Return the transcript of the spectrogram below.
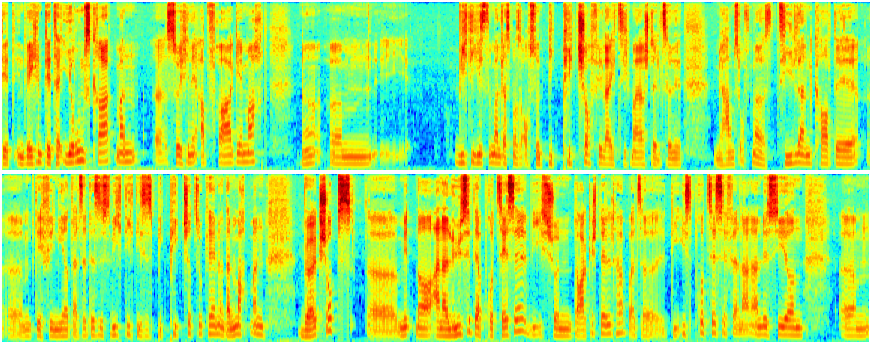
in welchem Detaillierungsgrad man äh, solche eine Abfrage macht. Ne? Ähm, wichtig ist einmal, dass man auch so ein Big Picture vielleicht sich mal erstellt. So eine, wir haben es oft mal als Ziellandkarte ähm, definiert. Also das ist wichtig, dieses Big Picture zu kennen. Und dann macht man Workshops äh, mit einer Analyse der Prozesse, wie ich es schon dargestellt habe. Also die Ist-Prozesse analysieren, ähm,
